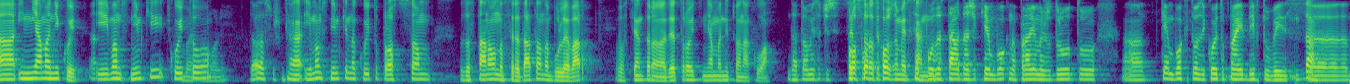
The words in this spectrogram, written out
а, и няма никой. И имам снимки, които... Да, да, слушам. А, имам снимки, на които просто съм застанал на средата на булевард в центъра на Детройт и няма нито една кола. Да, то мисля, че се Просто се разхождаме все така. по става даже Кен Блок направи, между другото, Кен Блок е този, който прави дрифтове из... Да.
